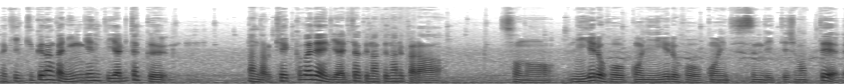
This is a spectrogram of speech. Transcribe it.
うな。結局なんか人間ってやりたくなんだろう結果が出ないとやりたくなくなるからその逃げる方向に逃げる方向に進んでいってしまって、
